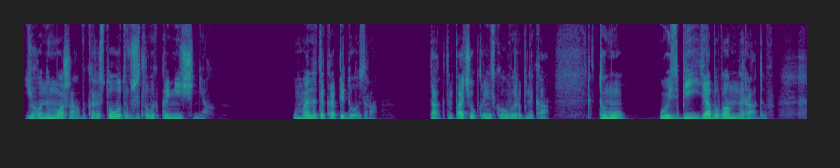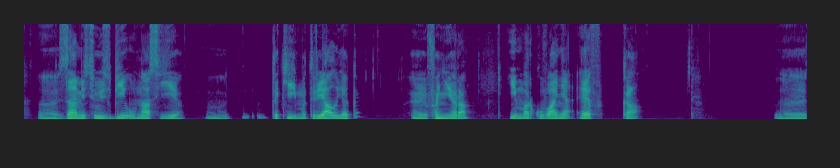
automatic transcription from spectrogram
його не можна використовувати в житлових приміщеннях. У мене така підозра. Так, тим паче українського виробника. Тому USB я би вам не радив. Е, Замість USB у нас є е, такий матеріал, як е, фанера, і маркування FK. Е,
